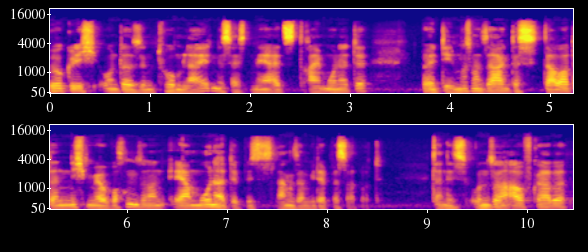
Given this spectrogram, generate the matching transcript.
wirklich unter Symptomen leiden, das heißt mehr als drei Monate, bei denen muss man sagen, das dauert dann nicht mehr Wochen, sondern eher Monate, bis es langsam wieder besser wird. Dann ist unsere Aufgabe,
